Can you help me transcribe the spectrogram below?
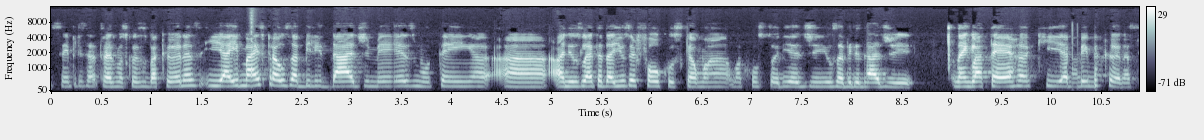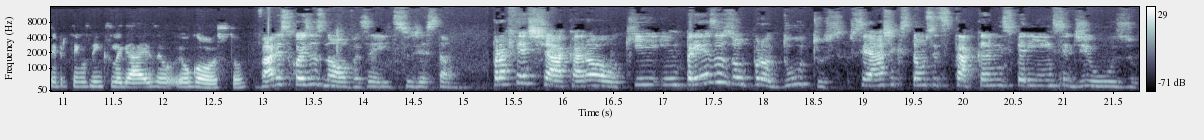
sempre traz umas coisas bacanas. E aí, mais para usabilidade mesmo, tem a, a, a, newsletter da User Focus, que é uma, uma consultoria de usabilidade na Inglaterra, que é bem bacana. Sempre tem uns links legais, eu, eu gosto. Várias coisas novas aí de sugestão. Para fechar, Carol, que empresas ou produtos você acha que estão se destacando em experiência de uso?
